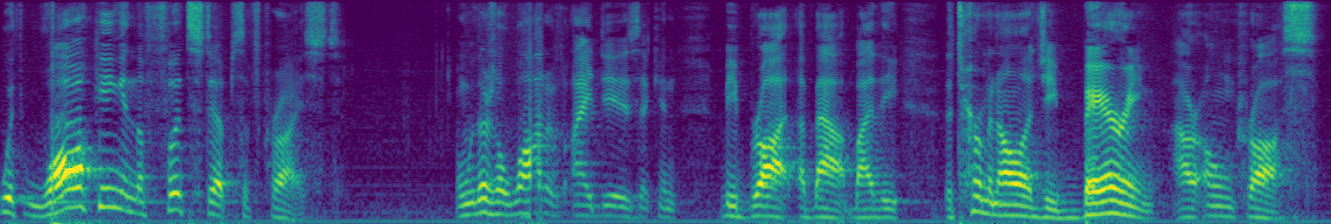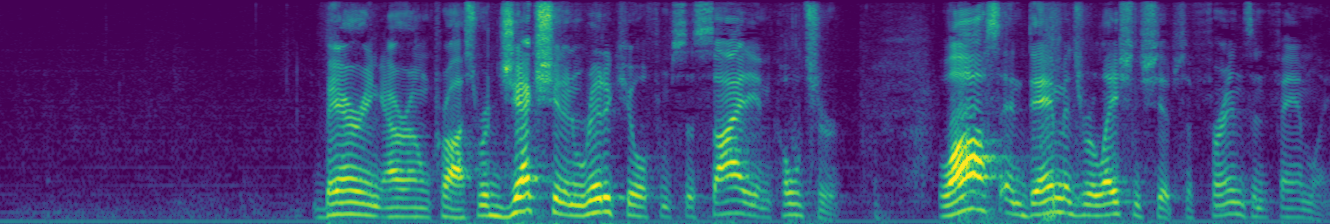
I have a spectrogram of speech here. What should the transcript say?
with walking in the footsteps of Christ. And there's a lot of ideas that can be brought about by the, the terminology bearing our own cross. Bearing our own cross. Rejection and ridicule from society and culture. Loss and damaged relationships of friends and family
